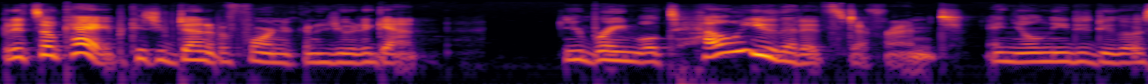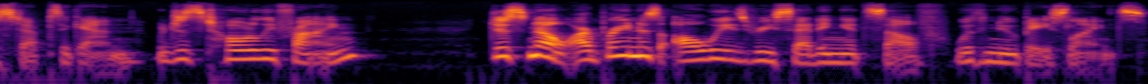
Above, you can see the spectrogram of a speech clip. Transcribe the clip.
But it's okay because you've done it before and you're going to do it again. Your brain will tell you that it's different and you'll need to do those steps again, which is totally fine. Just know our brain is always resetting itself with new baselines.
